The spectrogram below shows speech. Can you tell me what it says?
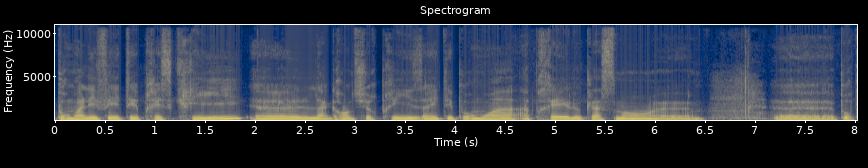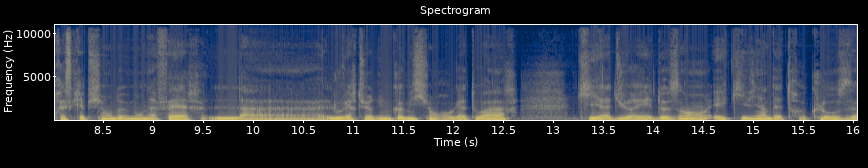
Pour moi, les faits étaient prescrits. Euh, la grande surprise a été pour moi, après le classement euh, euh, pour prescription de mon affaire, l'ouverture d'une commission rogatoire qui a duré deux ans et qui vient d'être close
